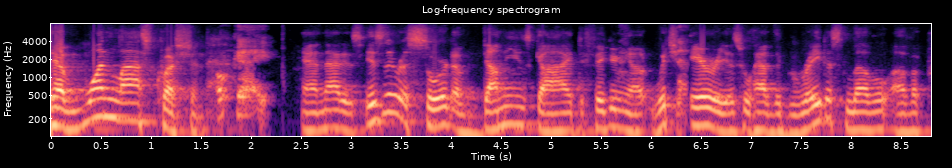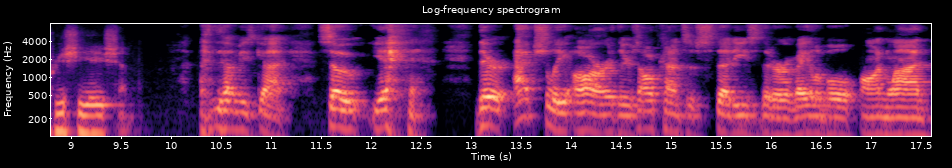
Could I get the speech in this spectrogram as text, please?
have one last question. Okay. And that is, is there a sort of dummy's guide to figuring out which areas will have the greatest level of appreciation? dummy's guide. So yeah, there actually are, there's all kinds of studies that are available online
